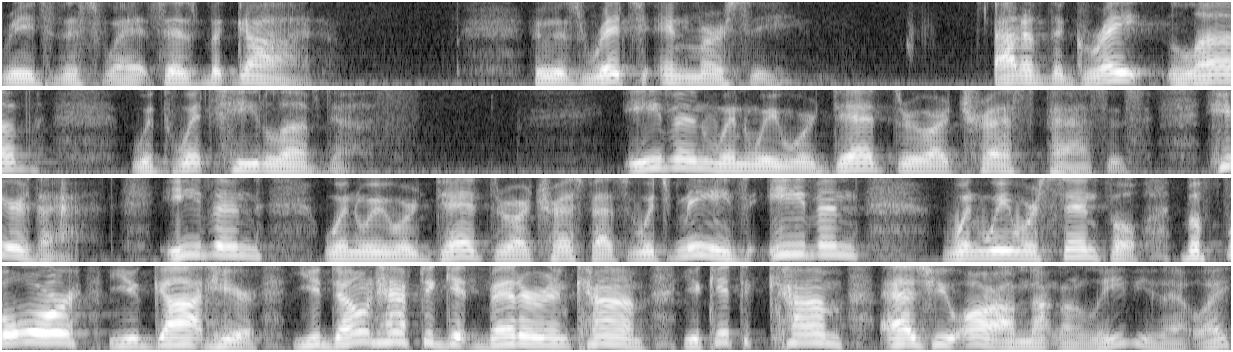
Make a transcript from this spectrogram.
reads this way it says, But God, who is rich in mercy, out of the great love with which he loved us, even when we were dead through our trespasses, hear that even when we were dead through our trespasses, which means even when we were sinful, before you got here. You don't have to get better and come. You get to come as you are. I'm not going to leave you that way,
